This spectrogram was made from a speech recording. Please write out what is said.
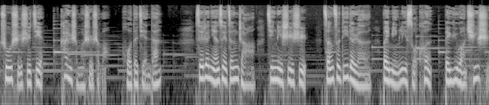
初始世界，看什么是什么，活得简单。随着年岁增长，经历世事，层次低的人被名利所困，被欲望驱使，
